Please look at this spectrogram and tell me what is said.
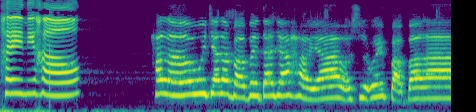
嘿，你好。Hello，微家的宝贝，大家好呀，我是微宝宝啦。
